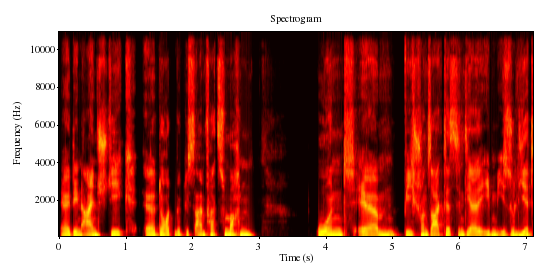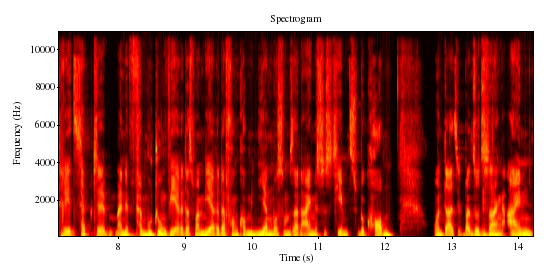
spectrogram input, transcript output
äh, den Einstieg äh, dort möglichst einfach zu machen. Und ähm, wie ich schon sagte, es sind ja eben isolierte Rezepte. Meine Vermutung wäre, dass man mehrere davon kombinieren muss, um sein eigenes System zu bekommen. Und da sieht man sozusagen mhm. einen,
